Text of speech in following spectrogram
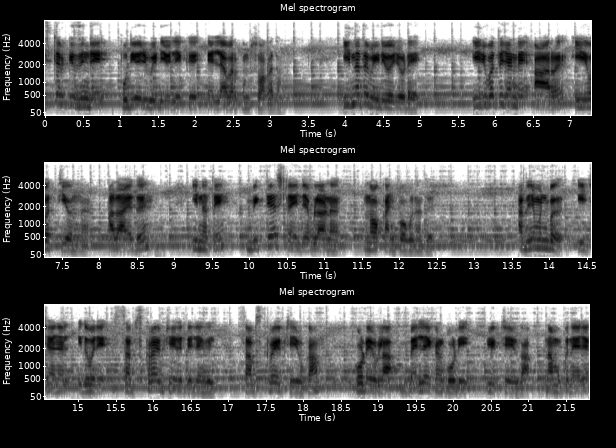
മിസ്റ്റർ കിസിന്റെ പുതിയൊരു വീഡിയോയിലേക്ക് എല്ലാവർക്കും സ്വാഗതം. ഇന്നത്തെ വീഡിയോയിലൂടെ ഇരുപത്തിരണ്ട് ആറ് ഇരുപത്തിയൊന്ന് അതായത് ഇന്നത്തെ വിക്ടേഴ്സ് ടൈം ടേബിളാണ് നോക്കാൻ പോകുന്നത്. അതിനു മുൻപ് ഈ ചാനൽ ഇതുവരെ സബ്സ്ക്രൈബ് ചെയ്തിട്ടില്ലെങ്കിൽ സബ്സ്ക്രൈബ് ചെയ്യുക കൂടെയുള്ള ബെല്ലൈക്കൺ കൂടി ക്ലിക്ക് ചെയ്യുക. നമുക്ക് നേരെ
